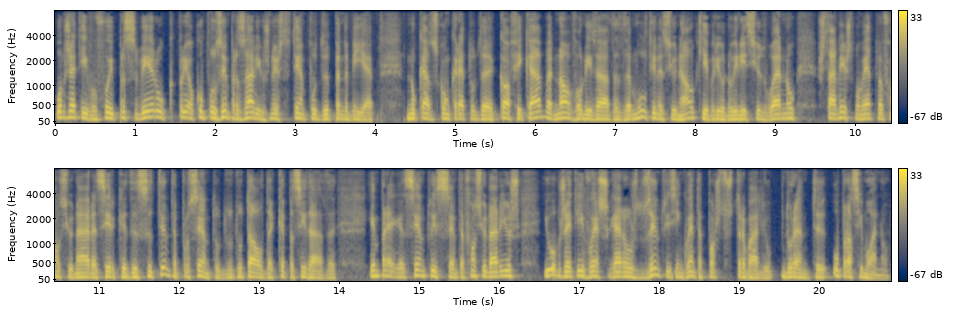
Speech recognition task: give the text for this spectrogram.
O objetivo foi perceber o que preocupa os empresários neste tempo de pandemia. No caso concreto da Coffee Cab, a nova unidade da multinacional que abriu no início do ano está neste momento a funcionar a cerca de 70% do total da capacidade. Emprega 160 funcionários e o objetivo é chegar aos 250 postos de trabalho durante o próximo ano.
